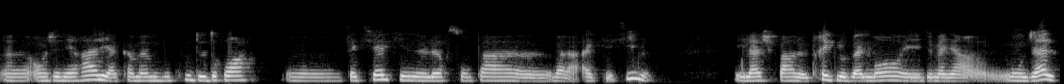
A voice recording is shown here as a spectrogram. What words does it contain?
en général, il y a quand même beaucoup de droits sexuels qui ne leur sont pas voilà, accessibles. Et là, je parle très globalement et de manière mondiale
